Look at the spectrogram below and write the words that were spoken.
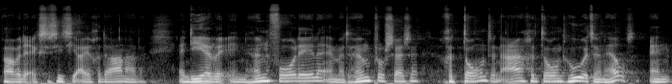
waar we de exercitie eigenlijk gedaan hadden. En die hebben in hun voordelen en met hun processen getoond en aangetoond hoe het hun helpt. En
